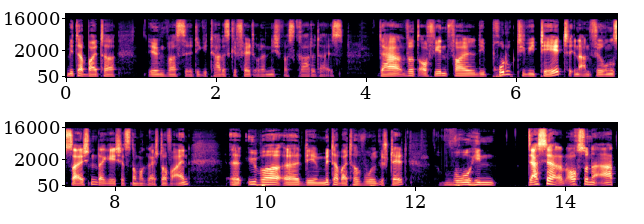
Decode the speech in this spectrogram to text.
Mitarbeiter irgendwas Digitales gefällt oder nicht, was gerade da ist. Da wird auf jeden Fall die Produktivität, in Anführungszeichen, da gehe ich jetzt nochmal gleich drauf ein, äh, über äh, dem Mitarbeiterwohl gestellt, wohin das ja auch so eine Art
